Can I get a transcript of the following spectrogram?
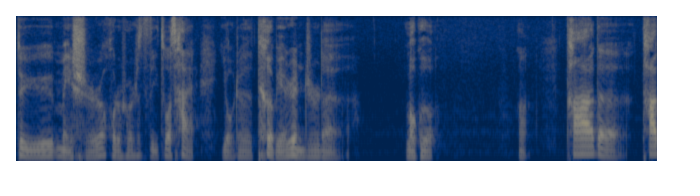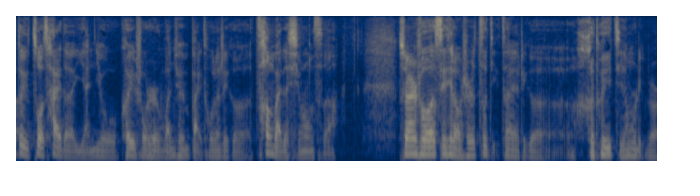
对于美食或者说是自己做菜有着特别认知的老哥啊，他的他对做菜的研究可以说是完全摆脱了这个苍白的形容词啊。虽然说 CT 老师自己在这个合推节目里边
